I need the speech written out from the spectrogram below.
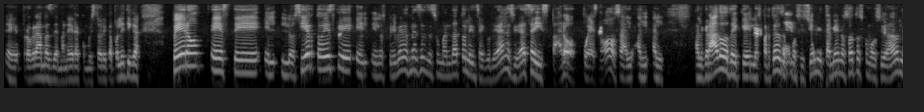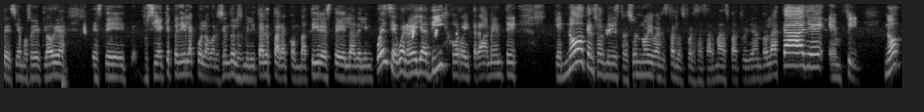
eh, programas de manera como histórica política. Pero este, lo cierto es que en, los primeros meses de su mandato la inseguridad en la ciudad se disparó, pues, ¿no? O sea, al grado de que los partidos de oposición y también nosotros como ciudadanos le decíamos, oye Claudia, este, pues sí hay que pedir la colaboración de los militares para combatir este, la delincuencia. Bueno, ella dijo reiteradamente que no, que en su administración no iban a estar las Fuerzas Armadas patrullando la calle, en fin, ¿no?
